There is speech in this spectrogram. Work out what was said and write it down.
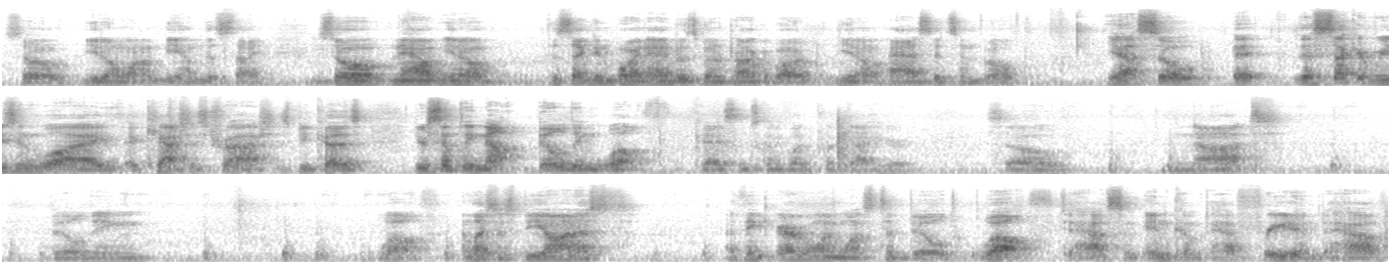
So you don't want to be on this side. Mm-hmm. So now, you know, the second point Andrew is going to talk about, you know, assets and wealth. Yeah, so it, the second reason why cash is trash is because you're simply not building wealth. Okay, so I'm just going to go ahead and put that here. So, not building wealth. And let's just be honest, I think everyone wants to build wealth, to have some income, to have freedom, to have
